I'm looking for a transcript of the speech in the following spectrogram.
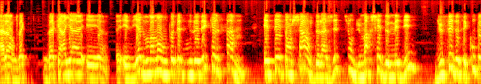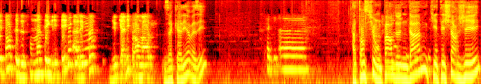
Alors, Zach- Zakaria et, et Ziad, vos mamans vont peut-être vous aider. Quelle femme était en charge de la gestion du marché de Médine du fait de ses compétences et de son intégrité à l'époque du calife Omar? Zakaria, vas-y. Euh, Attention, on parle d'une dame qui était chargée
